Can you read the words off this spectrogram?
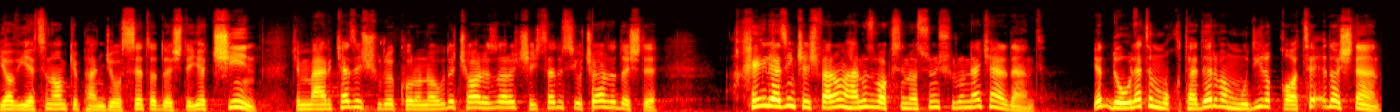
یا ویتنام که 53 تا داشته یا چین که مرکز شروع کرونا بوده 4634 تا داشته. خیلی از این کشورها هم هنوز واکسیناسیون شروع نکردند. یا دولت مقتدر و مدیر قاطع داشتن.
